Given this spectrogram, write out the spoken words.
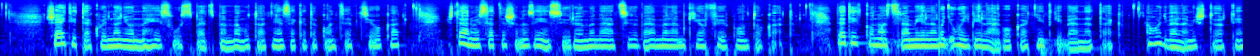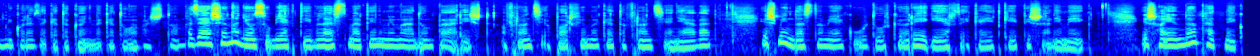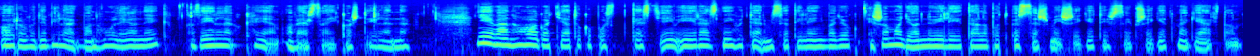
Sejtitek, hogy nagyon nehéz 20 percben bemutatni ezeket a koncepciókat, és természetesen az én szűrőmön átszűrve emelem ki a főpontokat. De titkon azt remélem, hogy új világokat nyit ki bennetek, ahogy velem is történt, mikor ezeket a könyveket olvastam. Az első nagyon szubjektív lesz, mert én imádom Párizst, a francia parfümöket, a francia nyelvet, és mindazt, ami egy kultúrkör régi értékeit képviseli még. És ha én dönthetnék arról, hogy a világban hol élnék, az én helyem a Versailles kastély lenne. Nyilván, ha hallgatjátok a podcastjaim, érezni, hogy természeti lény vagyok, és a magyar női létállapot összes mélységét és szépségét megjártam.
